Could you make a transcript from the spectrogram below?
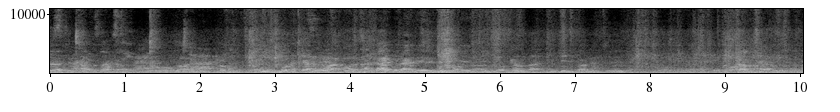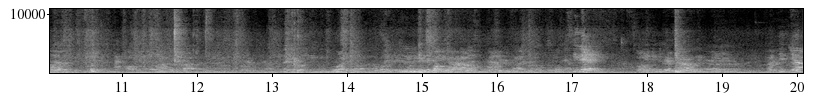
ยอดจะทำได้กับลมอาจารย์เลยว่าได้ก็ได้ได้ที่เรากินก็ได้กินตอนนี้ครับ ที่แดงที่นี่ไม่ได้ข่าวเลยมาติดยา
